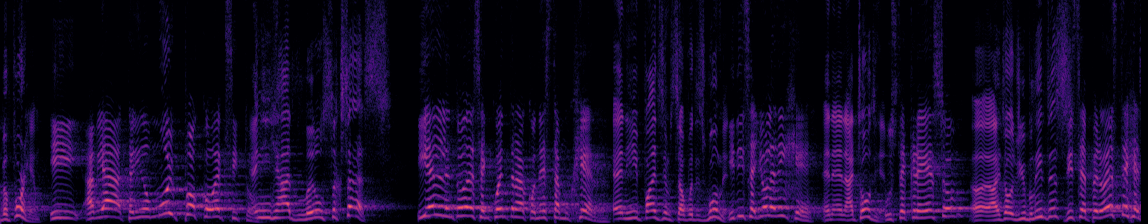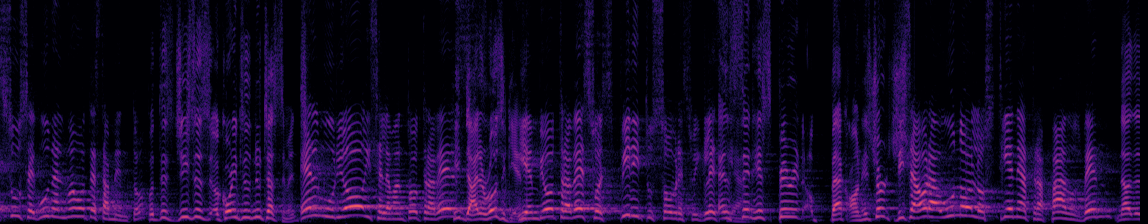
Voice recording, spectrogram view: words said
before him y había tenido muy poco éxito. and he had little success. Y él entonces se encuentra con esta mujer And he finds himself with this y woman. dice, yo le dije, And, and I told him, ¿usted cree eso? uh, I told you, you believe this? Dice, pero este Jesús, según el Nuevo Testamento, But this Jesus, according to the New Testament, él murió y se levantó otra he vez died and rose y again envió otra vez su espíritu sobre su and iglesia. sent his spirit back on his church. Dice, ahora uno los tiene atrapados, ¿ven? Now, uh,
